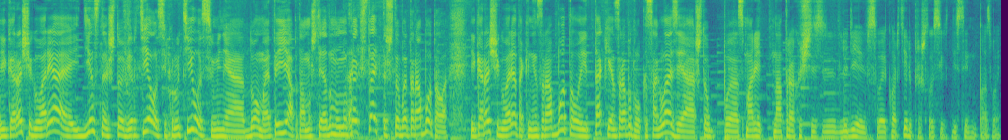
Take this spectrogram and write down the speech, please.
И, короче говоря, единственное, что вертелось и крутилось у меня дома, это я, потому что я думал, ну как встать-то, чтобы это работало? И, короче говоря, так и не заработало, и так я заработал косоглазие, а чтобы э, смотреть на трахающихся людей в своей квартире, пришлось их действительно позвать.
